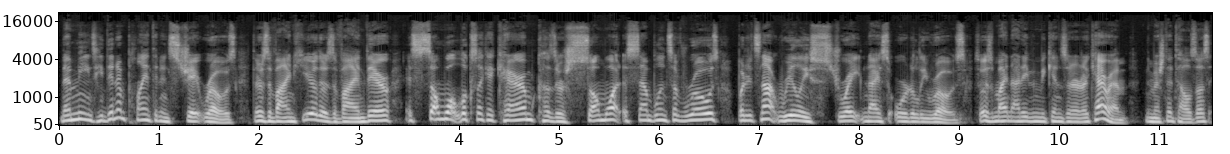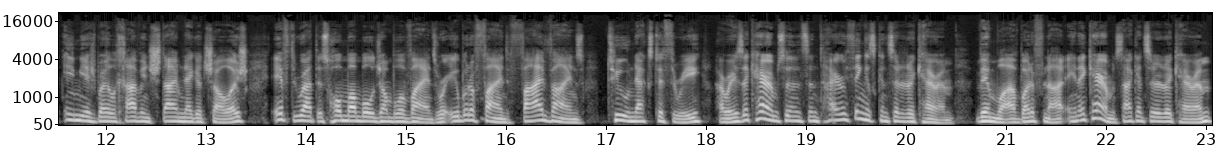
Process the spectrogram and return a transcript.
that means he didn't plant it in straight rows. There's a vine here, there's a vine there. It somewhat looks like a carom because there's somewhat a semblance of rows, but it's not really straight, nice, orderly rows. So this might not even be considered a carom. The Mishnah tells us, if throughout this whole mumble jumble of vines, we're able to find five vines, two next to three, harez a carom, so this entire thing is considered a carom. Vimlav, but if not, ain't a carom. It's not considered a carom,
